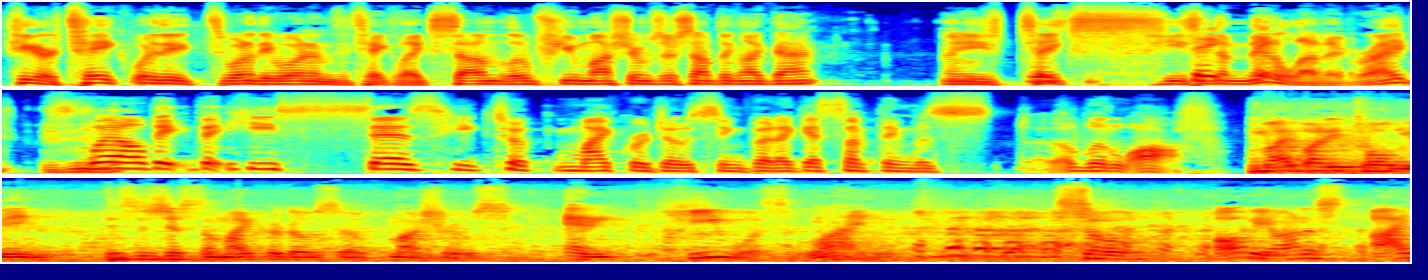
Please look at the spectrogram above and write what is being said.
here, take what do they? What do they want him to take? Like some little few mushrooms or something like that." And he takes. He's they- in the middle of it, right? He's in the well, they, they, he says he took microdosing, but I guess something was a little off. My buddy told me this is just a microdose of mushrooms, and he was lying. So I'll be honest, I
